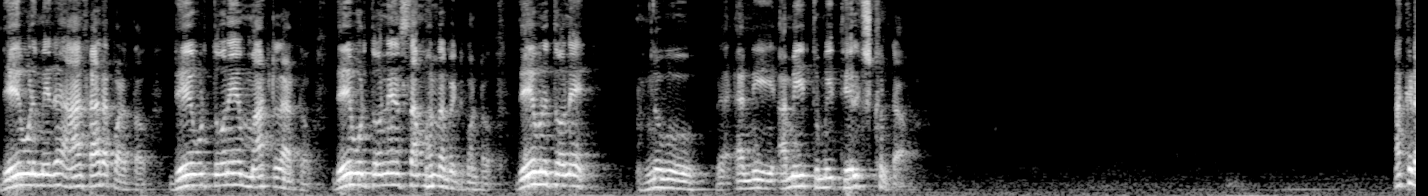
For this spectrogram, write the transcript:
దేవుడి మీద ఆధారపడతావు. దేవుడితోనే మాట్లాడతావు దేవుడితోనే సంబంధం పెట్టుకుంటావు దేవుడితోనే నువ్వు అన్ని అమీ తుమి తేల్చుకుంటావు. అక్కడ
